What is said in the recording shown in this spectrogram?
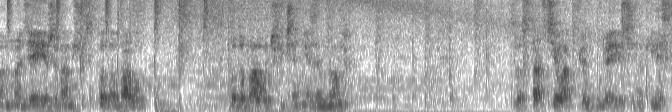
Mam nadzieję, że Wam się spodobało, spodobało ćwiczenie ze mną. Zostawcie łapkę w górę, jeśli tak jest.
